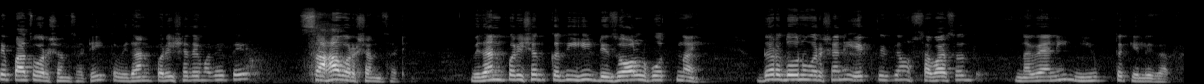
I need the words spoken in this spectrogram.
ते पाच वर्षांसाठी तर विधान परिषदेमध्ये ते सहा वर्षांसाठी. विधान परिषद कधीही डिझॉल्व्ह होत नाही. दर दोन वर्षांनी एक तृतीयांश सभासद नव्याने नियुक्त केले जातात.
